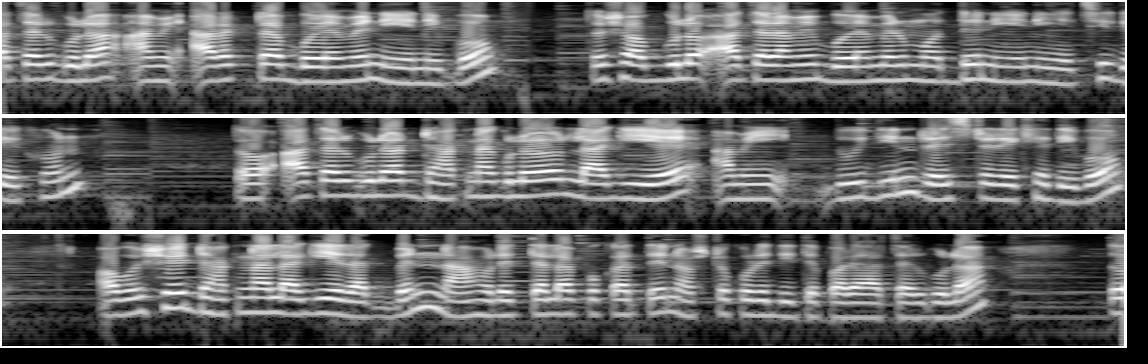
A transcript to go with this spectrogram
আচারগুলো আমি আরেকটা বয়ামে নিয়ে নিব। তো সবগুলো আচার আমি বয়ামের মধ্যে নিয়ে নিয়েছি, দেখুন। তো আচারগুলোর ঢাকনাগুলো লাগিয়ে আমি দুই দিন রেস্টে রেখে দিব। অবশ্যই ঢাকনা লাগিয়ে রাখবেন, না হলে তেলা পোকাতে নষ্ট করে দিতে পারে আচারগুলা। তো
